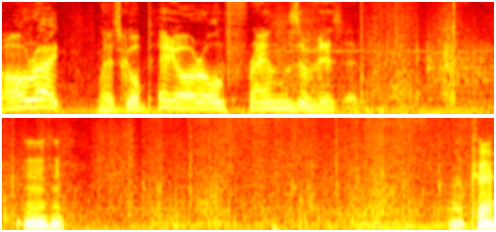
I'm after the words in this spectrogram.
All right, let's go pay our old friends a visit. Okay.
